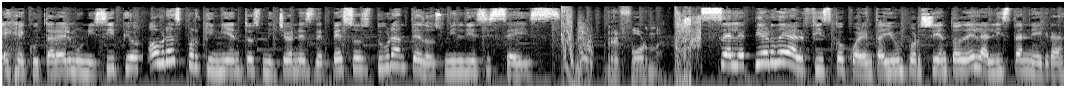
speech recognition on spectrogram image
Ejecutará el municipio obras por 500 millones de pesos durante 2016. Reforma. Se le pierde al fisco 41% de la lista negra.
